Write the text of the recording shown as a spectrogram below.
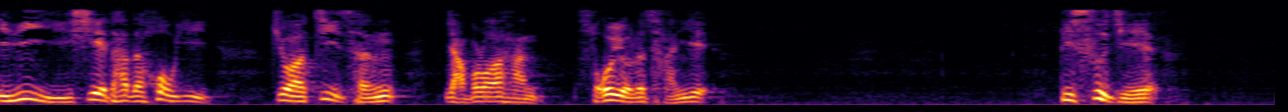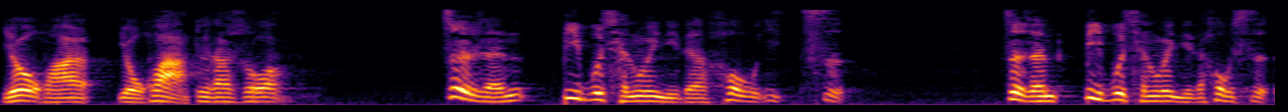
以利以谢他的后裔。”就要继承亚伯拉罕所有的产业。第四节，耶和华有话对他说：“这人必不成为你的后裔世，这人必不成为你的后世，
